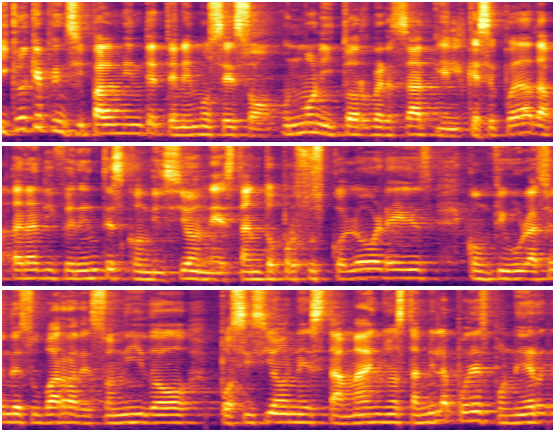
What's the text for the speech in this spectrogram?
Y creo que principalmente tenemos eso, un monitor versátil que se puede adaptar a diferentes condiciones, tanto por sus colores, configuración de su barra de sonido, posiciones, tamaños, también la puedes poner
